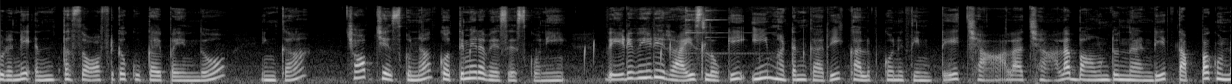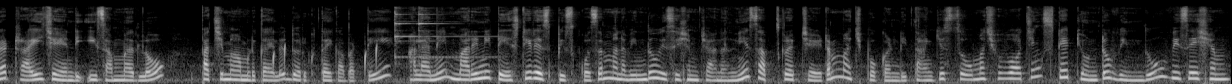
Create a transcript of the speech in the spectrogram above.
చూడండి ఎంత సాఫ్ట్గా కుక్ అయిపోయిందో. ఇంకా చాప్ చేసుకున్న కొత్తిమీర వేసేసుకొని వేడివేడి రైస్లోకి ఈ మటన్ కర్రీ కలుపుకొని తింటే చాలా చాలా బాగుంటుందండి. తప్పకుండా ట్రై చేయండి. ఈ సమ్మర్లో పచ్చి మామిడికాయలు దొరుకుతాయి కాబట్టి. అలానే మరిన్ని టేస్టీ రెసిపీస్ కోసం మన విందు విశేషం ఛానల్ని సబ్స్క్రైబ్ చేయడం మర్చిపోకండి. Thank you so much for watching. Stay tune to Vindu Visesham.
